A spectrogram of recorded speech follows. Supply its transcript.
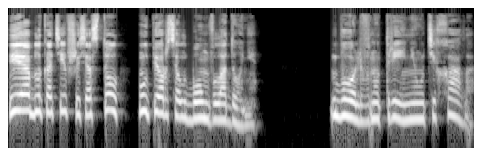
и, облокотившись о стол, уперся лбом в ладони. Боль внутри не утихала.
